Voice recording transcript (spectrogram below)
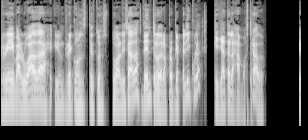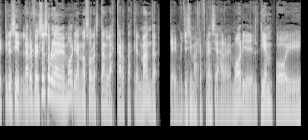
reevaluadas y recontextualizadas dentro de la propia película que ya te las ha mostrado. Eh, quiero decir, la reflexión sobre la memoria no solo está en las cartas que él manda, que hay muchísimas referencias a la memoria y el tiempo y,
